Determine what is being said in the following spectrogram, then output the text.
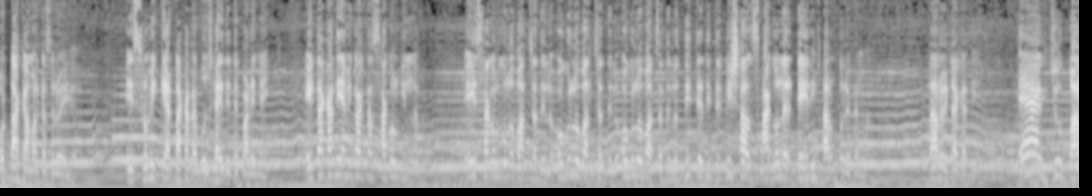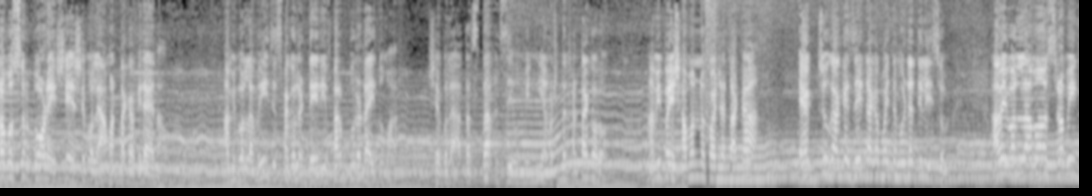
ওর টাকা আমার কাছে রয়ে গেল। এই শ্রমিককে আর টাকাটা বুঝাই দিতে পারি নাই। এই টাকা দিয়ে আমি কয়েকটা ছাগল কিনলাম। এই ছাগলগুলো বাচ্চা দিল, ওগুলো বাচ্চা দিল, ওগুলো বাচ্চা দিল। দিতে দিতে বিশাল ছাগলের ডেয়ারি ফার্ম করে ফেললাম। তার ওই টাকা দিয়ে এক যুগ বারো বছর পরে সে এসে বলে, আমার টাকা ফিরায় দাও। আমি বললাম, এই যে ছাগলের ডেয়ারি ফার্ম পুরোটাই তোমার। সে বলে আতাস্তা মিন্নি, আমার সাথে ঠাট্টা করো। আমি পাই সামান্য কয়টা টাকা। এক যুগ আগে যে টাকা পাইতাম, ওইটা দিলেই চলবে। আমি বললাম শ্রমিক,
